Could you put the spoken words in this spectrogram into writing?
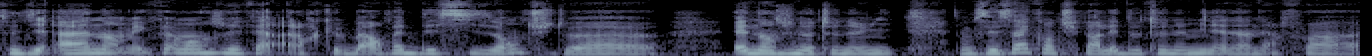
je me dis ah non mais comment je vais faire? Alors que bah en fait dès 6 ans tu dois être dans une autonomie. Donc c'est ça quand tu parlais d'autonomie la dernière fois,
